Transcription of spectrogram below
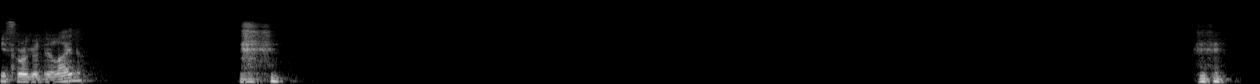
You forgot the line? Mm-hmm.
